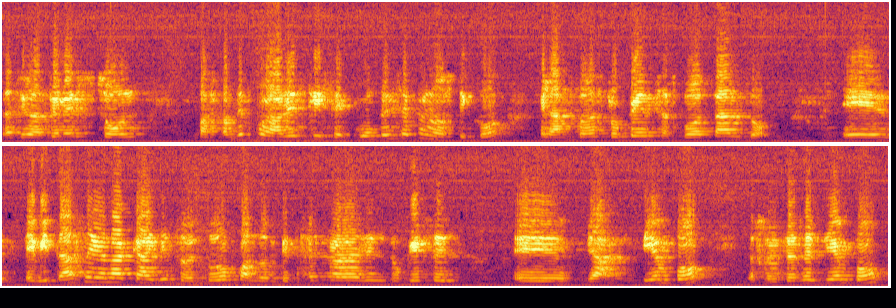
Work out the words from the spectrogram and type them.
las inundaciones son bastante probable si se cumple ese pronóstico en las zonas propensas. Por lo tanto, eh, evitar salir a la calle, sobre todo cuando empiece a lo que es el eh, ya, tiempo, las condiciones del tiempo,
